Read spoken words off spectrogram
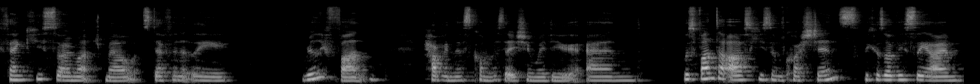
thank you so much, Mel. It's definitely really fun having this conversation with you and it was fun to ask you some questions because obviously I'm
